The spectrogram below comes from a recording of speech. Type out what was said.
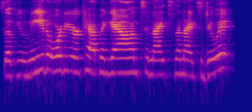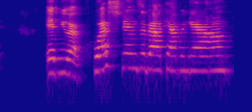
So if you need to order your cap and gown, tonight's the night to do it. If you have questions about cap and gown,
